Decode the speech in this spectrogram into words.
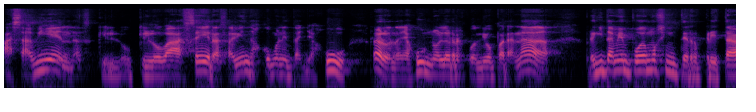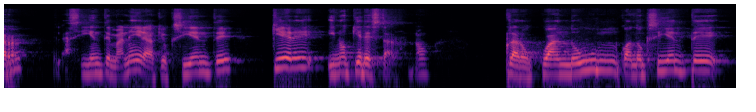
A sabiendas que lo, que lo va a hacer, a sabiendas como Netanyahu. Claro, Netanyahu no le respondió para nada. Pero aquí también podemos interpretar de la siguiente manera, que Occidente quiere y no quiere estar, ¿no? Claro, cuando, un, cuando Occidente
